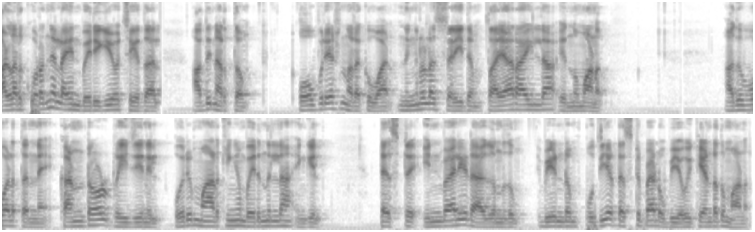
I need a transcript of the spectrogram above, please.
കളർ കുറഞ്ഞ ലൈൻ വരികയോ ചെയ്താൽ അതിനർത്ഥം ഓവുലേഷൻ നടക്കുവാൻ നിങ്ങളുടെ ശരീരം തയ്യാറായില്ല എന്നുമാണ്. അതുപോലെ തന്നെ കൺട്രോൾ റീജിയനിൽ ഒരു മാർക്കിങ്ങും വരുന്നില്ല എങ്കിൽ ടെസ്റ്റ് ഇൻവാലിഡ് ആകുന്നതും വീണ്ടും പുതിയ ടെസ്റ്റ് പാഡ് ഉപയോഗിക്കേണ്ടതുമാണ്.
